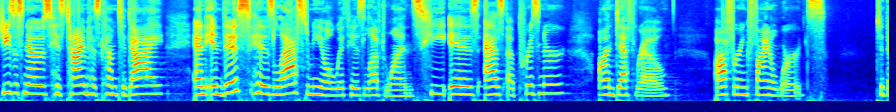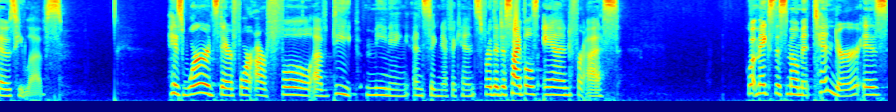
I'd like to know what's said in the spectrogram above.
Jesus knows his time has come to die, and in this, his last meal with his loved ones, he is, as a prisoner on death row, offering final words to those he loves. His words, therefore, are full of deep meaning and significance for the disciples and for us. What makes this moment tender is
